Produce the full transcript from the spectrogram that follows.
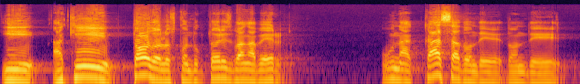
y aquí todos los conductores van a ver una casa donde, donde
